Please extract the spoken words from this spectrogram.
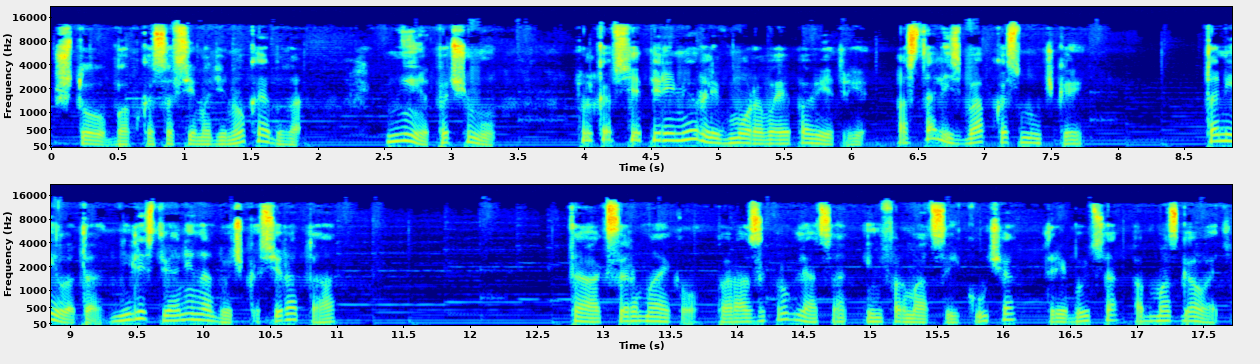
Что, бабка совсем одинокая была? Нет, почему? Только все перемерли в моровое поветрие. Остались бабка с внучкой. Томила-то не листвянина дочка, сирота. Так, сэр Майкл, пора закругляться. Информации куча, требуется обмозговать.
